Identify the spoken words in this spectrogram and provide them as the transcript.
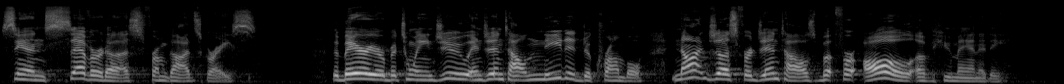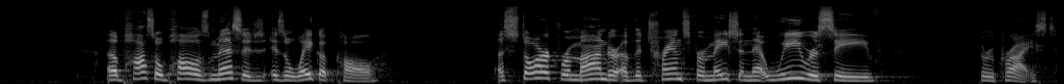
Sin severed us from God's grace. The barrier between Jew and Gentile needed to crumble, not just for Gentiles, but for all of humanity. Apostle Paul's message is a wake up call, a stark reminder of the transformation that we receive through Christ.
